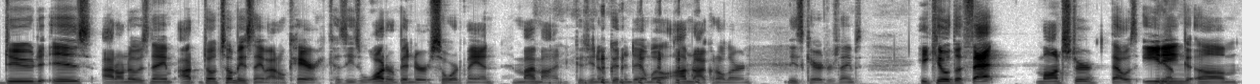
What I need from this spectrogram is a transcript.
dude is, I don't know his name. I, don't tell me his name. I don't care because he's Waterbender Sword Man in my mind. Because you know good and damn well I'm not going to learn these characters' names. He killed the fat monster that was eating um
